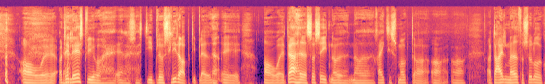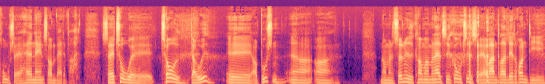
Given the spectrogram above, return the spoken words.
og øh, og det ja. læste vi jo, altså, de blev slidt op, de blade. Ja. Øh, og øh, der havde jeg så set noget, noget rigtig smukt og, og, og, og dejligt mad fra Søllerød Krus, og jeg havde en anelse om, hvad det var. Så jeg tog øh, toget derud øh, og bussen, og, og når man er sønderjyd, kommer man altid i god tid, så jeg vandrede lidt rundt i,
